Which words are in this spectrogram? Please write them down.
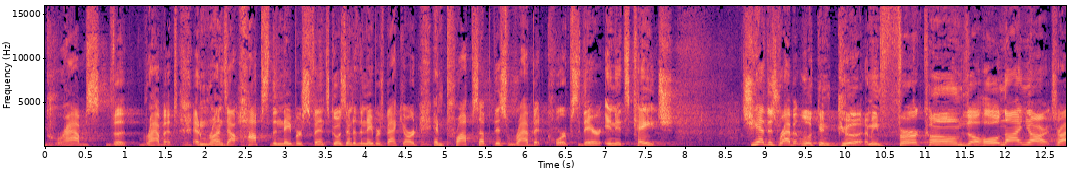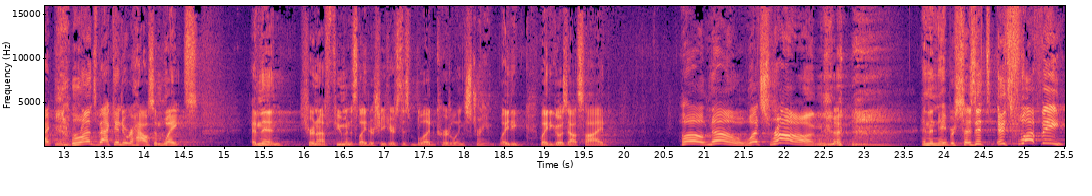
grabs the rabbit and runs out, hops the neighbor's fence, goes into the neighbor's backyard, and props up this rabbit corpse there in its cage. She had this rabbit looking good. I mean, fur combed, the whole nine yards, right? Runs back into her house and waits. And then, sure enough, a few minutes later, she hears this blood curdling scream. Lady, lady goes outside, Oh no, what's wrong? And the neighbor says, It's, it's Fluffy,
